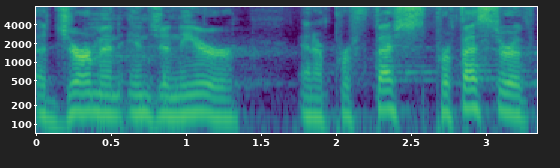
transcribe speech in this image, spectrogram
a German engineer, and a profess- professor of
